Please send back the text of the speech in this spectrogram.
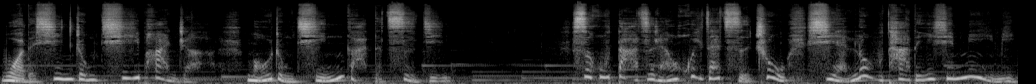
我的心中期盼着某种情感的刺激。似乎大自然会在此处显露它的一些秘密，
